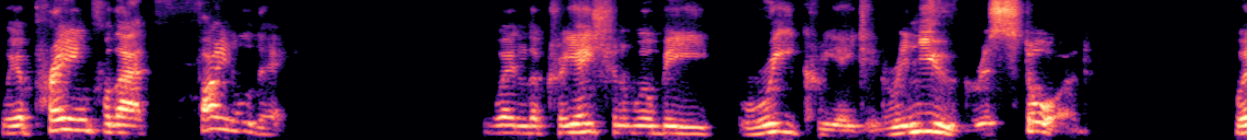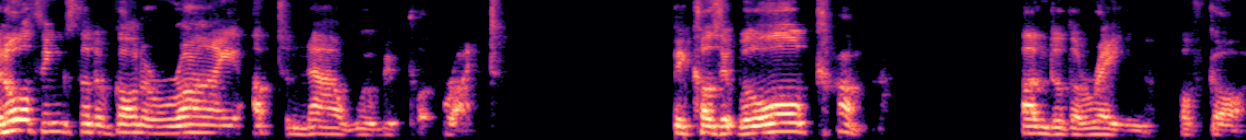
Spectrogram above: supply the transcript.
we are praying for that final day when the creation will be recreated, renewed, restored, when all things that have gone awry up to now will be put right, because it will all come under the reign of God.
